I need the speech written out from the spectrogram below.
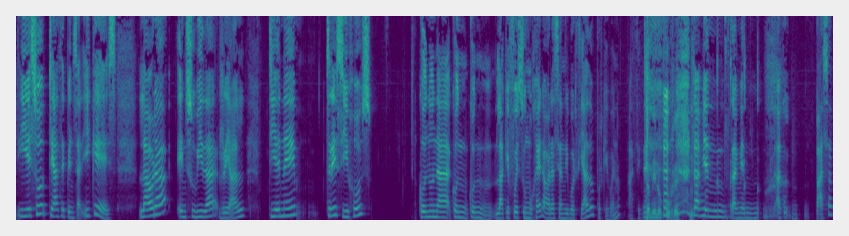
y eso te hace pensar, ¿y qué es? Laura, en su vida real, tiene tres hijos con una con, con, la que fue su mujer ahora se han divorciado porque bueno hace también ocurre. También también pasa.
